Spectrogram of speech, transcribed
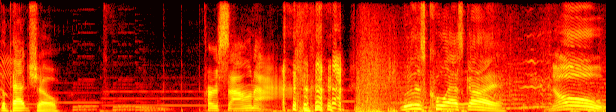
The Pat Show. persona. Look at this cool ass guy. No!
